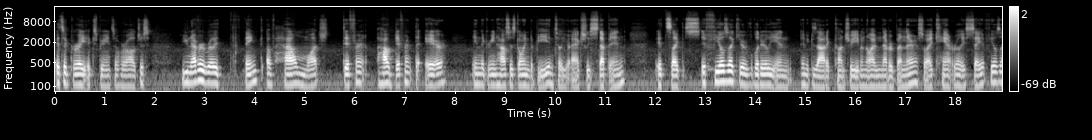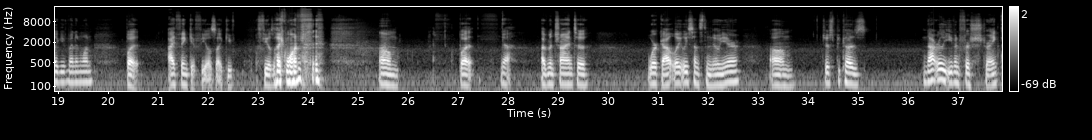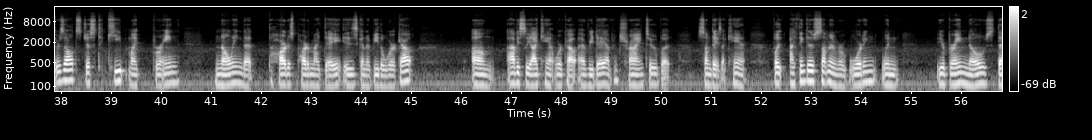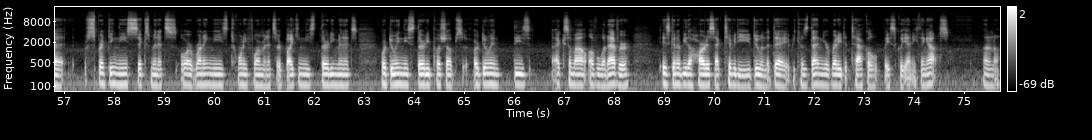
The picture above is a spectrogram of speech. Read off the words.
it's a great experience overall. Just you never really think of how much different, how different the air in the greenhouse is going to be until you actually step in it's like it feels like you're literally in an exotic country even though I've never been there so I can't really say it feels like you've been in one but I think it feels like you feels like one. Um but yeah I've been trying to work out lately since the new year um just because not really even for strength results just to keep my brain knowing that the hardest part of my day is going to be the workout. Um, obviously, I can't work out every day. I've been trying to, but some days I can't. But I think there's something rewarding when your brain knows that sprinting these six minutes or running these 24 minutes or biking these 30 minutes or doing these 30 push ups or doing these X amount of whatever is going to be the hardest activity you do in the day because then you're ready to tackle basically anything else. I don't know.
